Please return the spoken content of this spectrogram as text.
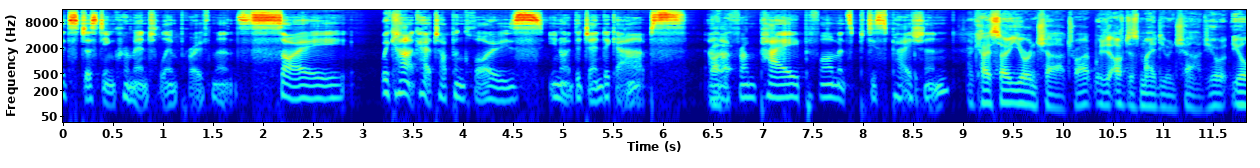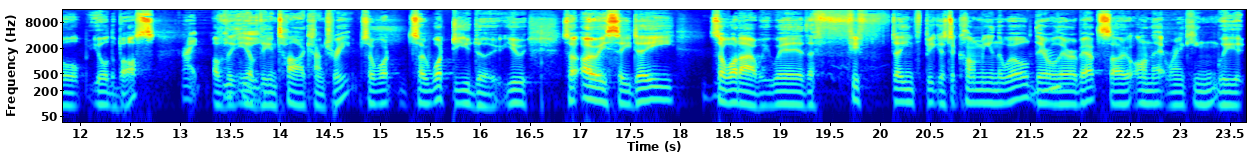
it's just incremental improvements. So we can't catch up and close, you know, the gender gaps uh, from pay, performance, participation. Okay, so you're in charge, right? I've just made you in charge. You're you're you're the boss Great. of thank the you. of the entire country. So what so what do you do? You so OECD. So what are we? We're the fifteenth biggest economy in the world, there or Mm-hmm. thereabouts. So on that ranking, we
